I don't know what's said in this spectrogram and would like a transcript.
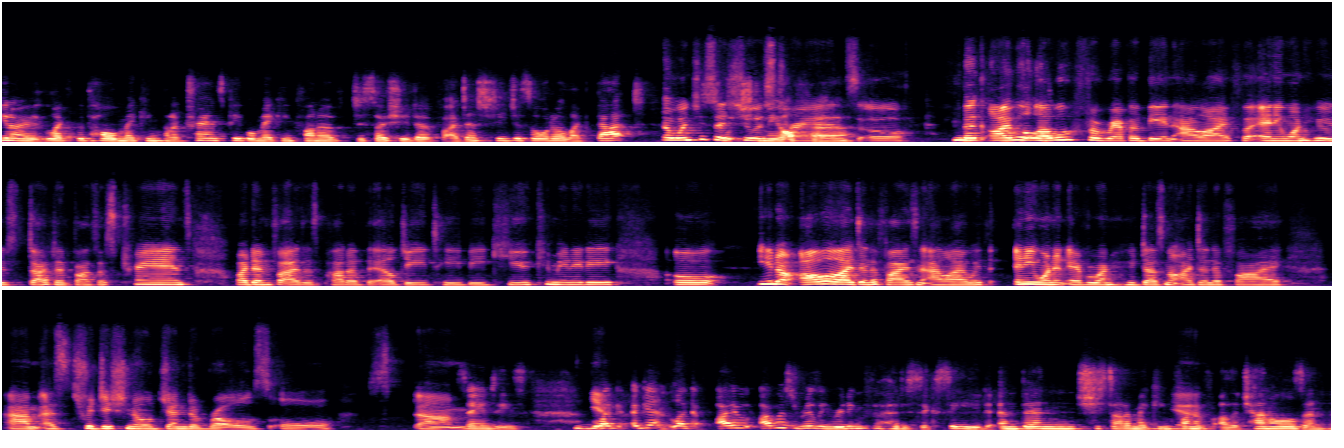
You know, like with the whole making fun of trans people, making fun of dissociative identity disorder, like that. Oh, when she said she was me off her. trans, oh, like I will, I will forever be an ally for anyone who's identifies as trans or identifies as part of the LGBTQ community, or you know, I will identify as an ally with anyone and everyone who does not identify um, as traditional gender roles or um, Samesies. yeah. like again like I, I was really rooting for her to succeed and then she started making fun of other channels and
